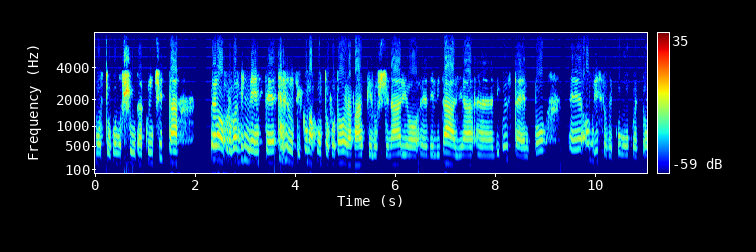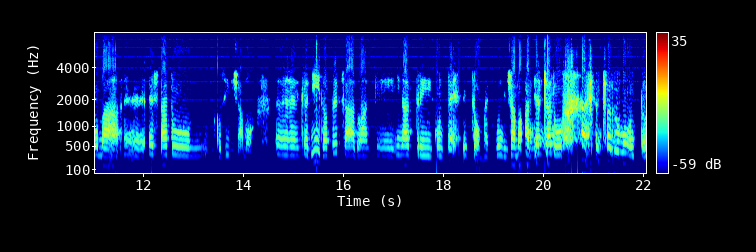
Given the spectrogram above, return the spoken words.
molto conosciuta qui in città, però probabilmente, siccome appunto fotografa anche lo scenario eh, dell'Italia eh, di quel tempo, eh, ho visto che comunque insomma eh, è stato così diciamo eh, gradito, apprezzato anche in altri contesti, insomma, quindi diciamo ha viaggiato, ha viaggiato molto.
